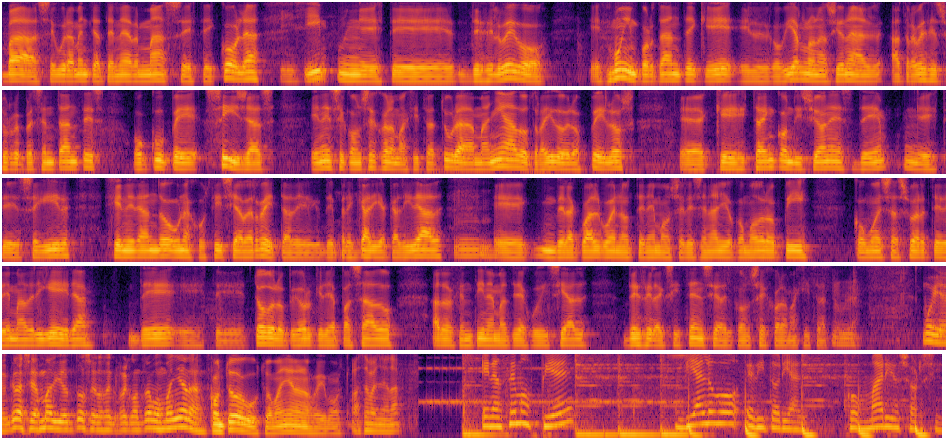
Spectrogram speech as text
Va seguramente a tener más este, cola. Y mm, este, desde luego es muy importante que el gobierno nacional, a través de sus representantes, ocupe sillas en ese Consejo de la Magistratura amañado, traído de los pelos, eh, que está en condiciones de este, seguir generando una justicia berreta de, precaria calidad, mm. eh, de la cual, bueno, tenemos el escenario Comodoro Pi como esa suerte de madriguera de este, todo lo peor que le ha pasado a la Argentina en materia judicial desde la existencia del Consejo de la Magistratura. Mm. Muy bien, gracias Mario. Entonces nos reencontramos mañana. Con todo gusto, mañana nos vemos. Hasta mañana. En Hacemos Pie, diálogo editorial con Mario Giorgi.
